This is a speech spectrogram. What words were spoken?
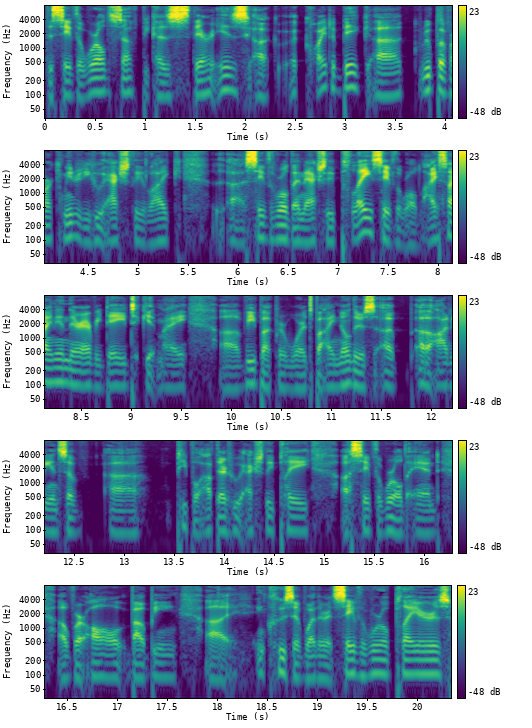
the Save the World stuff because there is a, a, quite a big uh, group of our community who actually like uh, Save the World and actually play Save the World. I sign in there every day to get my uh, V Buck rewards, but I know there's a, a audience of uh, people out there who actually play uh, Save the World, and uh, we're all about being uh, inclusive, whether it's Save the World players,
